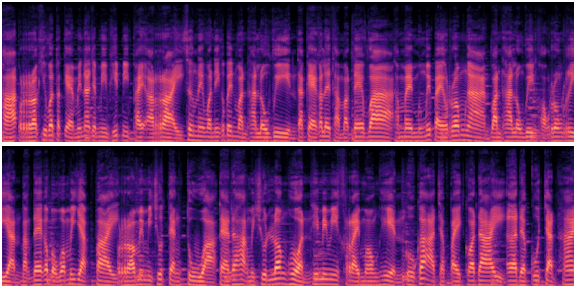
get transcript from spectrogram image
พักเพราะคิดว่าตาแก่ไม่น่าจะมีพิษมีภัยอะไร ซึ่งในวันนี้ก็เป็นวันฮาโลวีนตาแก่ก็เลยถามบักแด้ว่าทำไมมึงไม่ไปร่วมงานวันฮาโลวีนของโรงเรียน บักแด้ก็บอกว่าไม่อยากไป เพราะไม่มีชุดแต่งตัว แต่ถ้าหากมีชุดล่องหนที่ไม่มีใครมองเห็น กูก็อาจจะไปก็ได้ เออเดี๋ยวกูจัดให้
